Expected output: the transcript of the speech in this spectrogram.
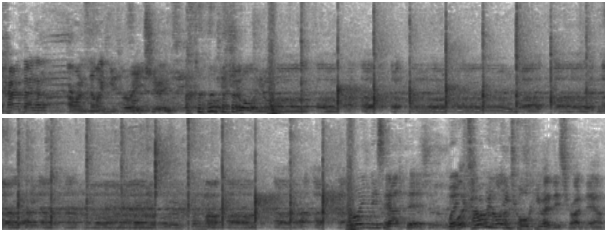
Parramatta are on 93. Oh, jeez. oh, surely. Uh, uh, uh, uh, uh. Throwing this out there, we're What's currently talking about this right now.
